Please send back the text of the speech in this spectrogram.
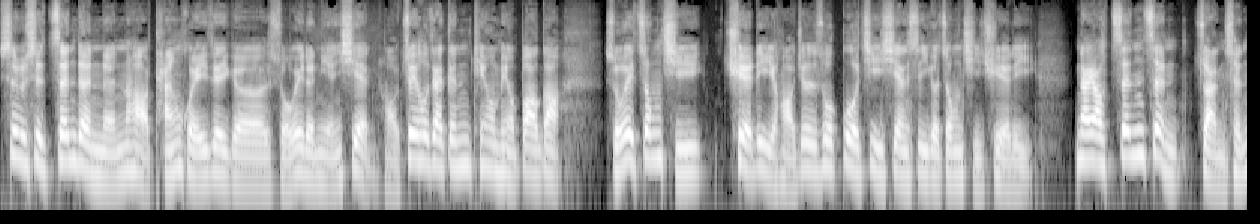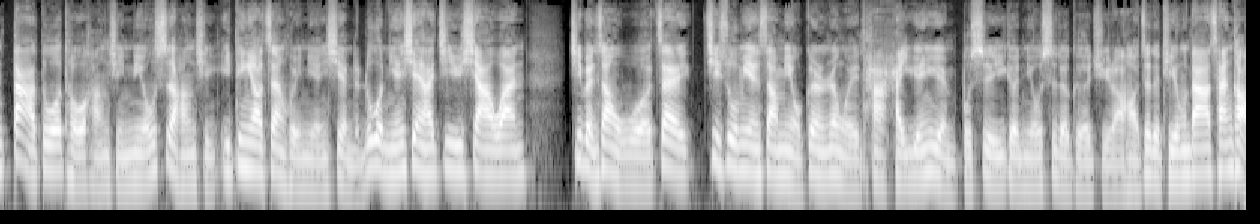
是不是真的能哈弹回这个所谓的年线？好，最后再跟听众朋友报告，所谓中期确立哈，就是说过季线是一个中期确立。那要真正转成大多头行情、牛市行情，一定要站回年线的。如果年线还继续下弯，基本上我在技术面上面，我个人认为它还远远不是一个牛市的格局了哈。这个提供大家参考。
